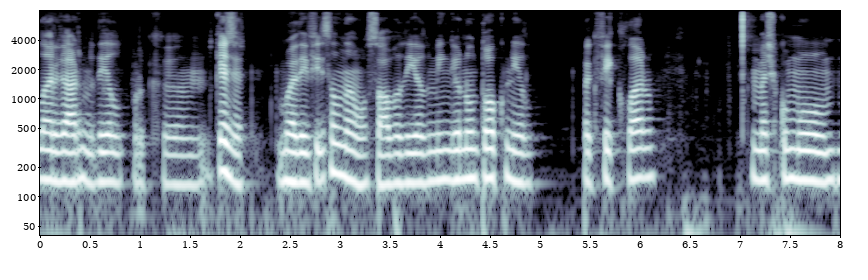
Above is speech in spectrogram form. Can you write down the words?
largar-me dele porque hum, quer dizer, é difícil não, o sábado e o domingo eu não toco nele, para que fique claro, mas como,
